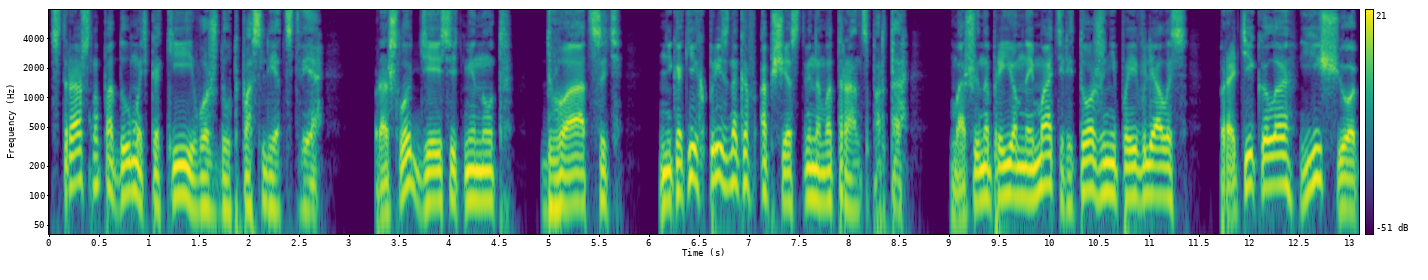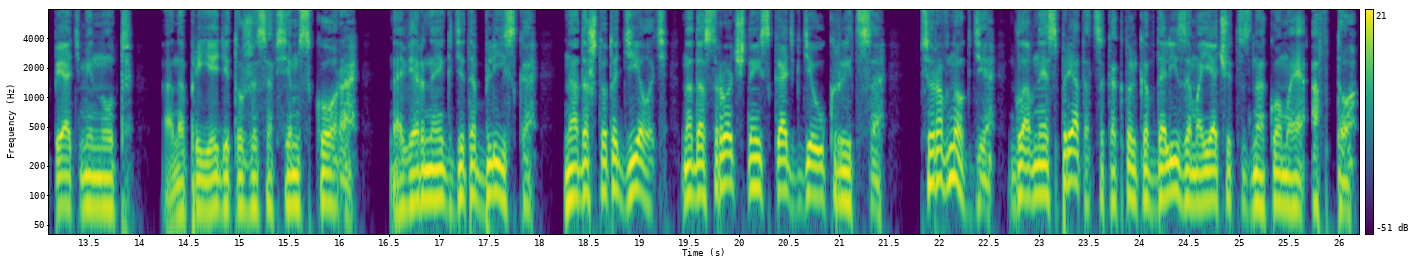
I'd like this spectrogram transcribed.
страшно подумать, какие его ждут последствия. Прошло десять минут, двадцать. Никаких признаков общественного транспорта — Машина приемной матери тоже не появлялась. Протикало еще пять минут. Она приедет уже совсем скоро. Наверное, где-то близко. Надо что-то делать. Надо срочно искать, где укрыться. Все равно где. Главное спрятаться, как только вдали замаячит знакомое авто.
